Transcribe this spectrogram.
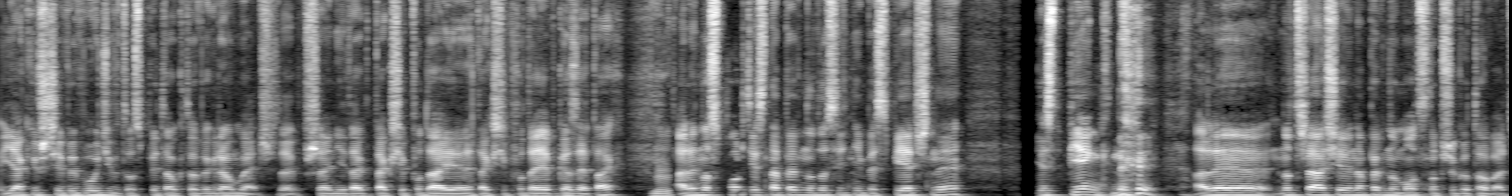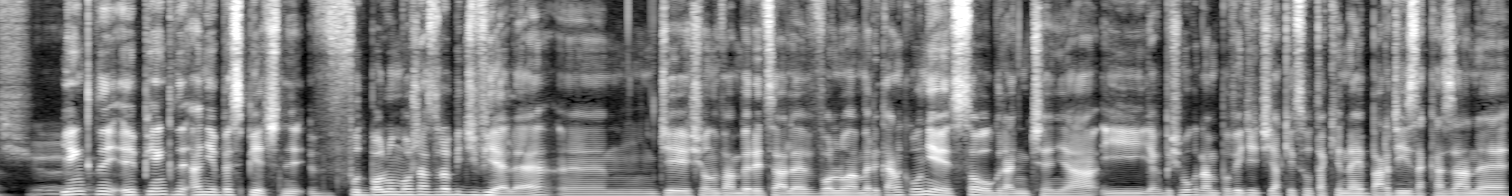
jak już się wybudził, to spytał, kto wygrał mecz. Tak, przynajmniej tak, tak, się podaje, tak się podaje w gazetach. Mhm. Ale no sport jest na pewno dosyć niebezpieczny. Jest piękny, ale no trzeba się na pewno mocno przygotować. E, piękny, y, piękny, a niebezpieczny. W futbolu można zrobić wiele. Dzieje się on w Ameryce, ale wolną Amerykanką nie jest. Są ograniczenia i jakbyś mógł nam powiedzieć, jakie są takie najbardziej zakazane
